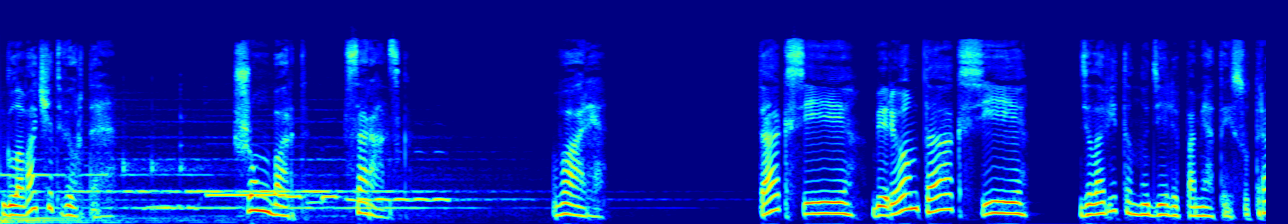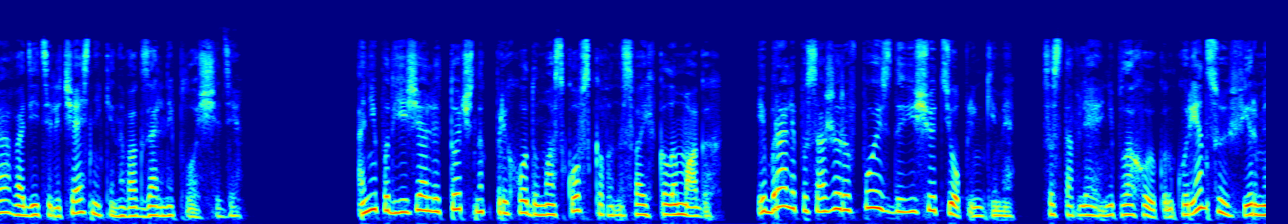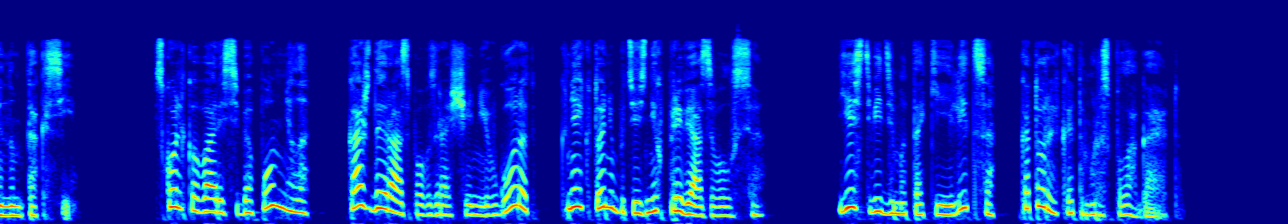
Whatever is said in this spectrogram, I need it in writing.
Глава четвертая. Шумбард, Саранск. Варя. «Такси! Берем такси!» Деловито нудели помятые с утра водители-частники на вокзальной площади. Они подъезжали точно к приходу Московского на своих колымагах и брали пассажиров поезда еще тепленькими, составляя неплохую конкуренцию фирменным такси. Сколько Варя себя помнила, каждый раз по возвращении в город к ней кто-нибудь из них привязывался. Есть, видимо, такие лица, которые к этому располагают.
